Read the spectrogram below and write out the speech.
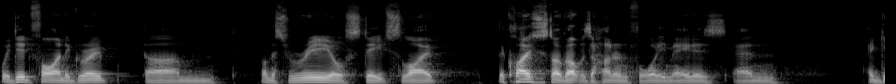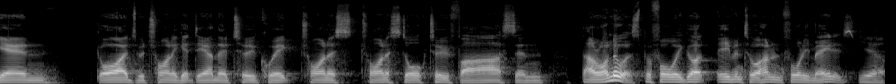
we did find a group um, on this real steep slope. The closest I got was 140 meters, and again, guides were trying to get down there too quick, trying to trying to stalk too fast, and they were onto us before we got even to 140 meters. Yeah.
